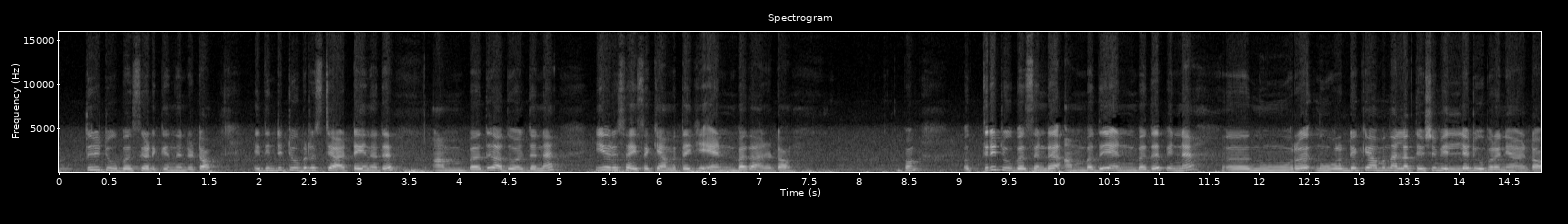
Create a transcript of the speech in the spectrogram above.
ഒത്തിരി ട്യൂബേഴ്സ് എടുക്കുന്നുണ്ട് കേട്ടോ. ഇതിന്റെ ട്യൂബർ സ്റ്റാർട്ട് ചെയ്യുന്നത് അമ്പത് അതുപോലെ തന്നെ ഈ ഒരു സൈസൊക്കെ ആകുമ്പോഴത്തേക്ക് എൺപതാണ് കേട്ടോ. അപ്പം ഒത്തിരി ട്യൂബേഴ്സ് ഉണ്ട്. അമ്പത് എൺപത് പിന്നെ നൂറ് നൂറിന്റെ ഒക്കെ ആകുമ്പോൾ നല്ല അത്യാവശ്യം വലിയ ട്യൂബർ തന്നെയാണ് കേട്ടോ.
